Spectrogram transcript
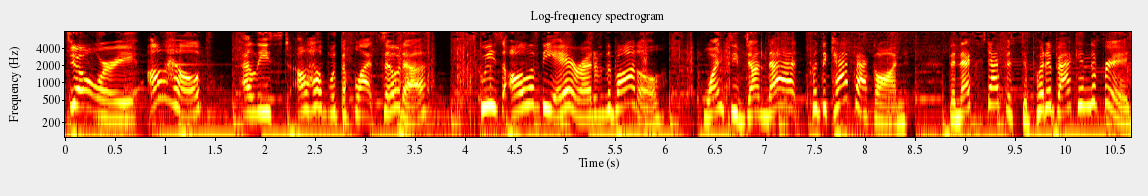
Don't worry. I'll help. At least, I'll help with the flat soda. Squeeze all of the air out of the bottle. Once you've done that, put the cap back on. The next step is to put it back in the fridge.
